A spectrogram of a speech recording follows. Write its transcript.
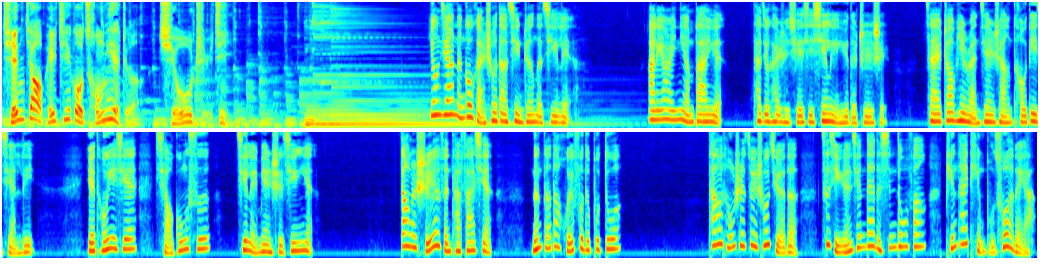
前教培机构从业者求职记。雍家能够感受到竞争的激烈。二零二一年八月，他就开始学习新领域的知识，在招聘软件上投递简历，也投一些小公司，积累面试经验。到了十月份，他发现能得到回复的不多。他和同事最初觉得自己原先待的新东方平台挺不错的呀，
